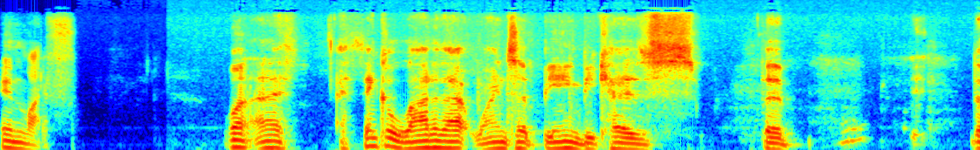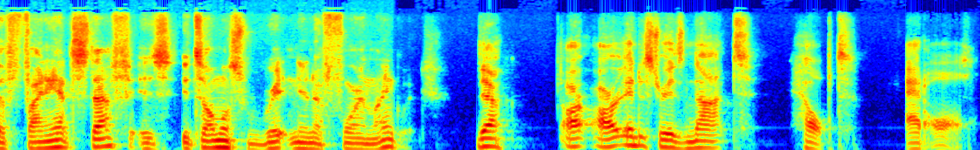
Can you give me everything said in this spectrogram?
in life. Well, I I think a lot of that winds up being because the the finance stuff is it's almost written in a foreign language. Yeah, our our industry is not helped at all.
